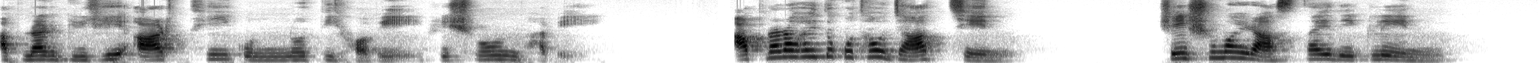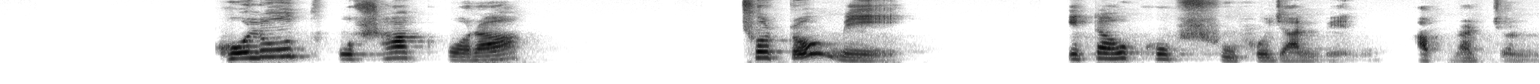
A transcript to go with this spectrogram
আপনার গৃহে আর্থিক উন্নতি হবে ভীষণভাবে। আপনারা হয়তো কোথাও যাচ্ছেন, সেই সময় রাস্তায় দেখলেন হলুদ পোশাক পরা ছোট মেয়ে। এটাও খুব শুভ জানবেন আপনার জন্য।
